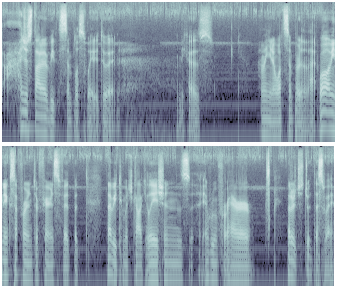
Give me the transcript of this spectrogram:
I just thought it would be the simplest way to do it because I mean you know what's simpler than that? Well I mean except for interference fit but that'd be too much calculations room for error. Better just do it this way.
